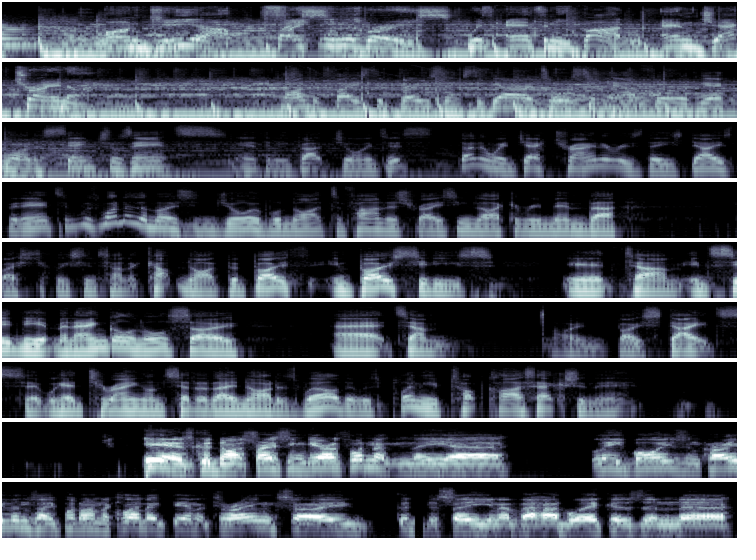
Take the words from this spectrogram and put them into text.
On Giddy Up, Facing the Breeze with Anthony Butt and Jack Trainor. Time to face the breeze thanks to Garrards Horse and Hound for all of your equine essentials. Ants, Anthony Butt joins us. Don't know where Jack Trainor is these days, but Ants, it was one of the most enjoyable nights of harness racing that I can remember, basically since Hunter Cup night. But both in both cities, at um, in Sydney at Menangle and also at um, in both states, we had Terang on Saturday night as well. There was plenty of top class action there. Yeah, it was good night's racing, Gareth, wasn't it? And the uh, Lee boys and Cravens, they put on a clinic down at Terang. So good to see, you know, the hard workers and, uh,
